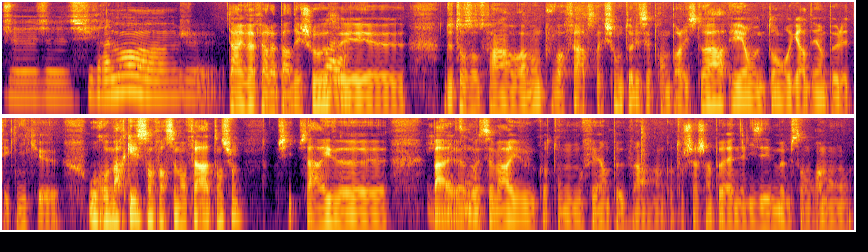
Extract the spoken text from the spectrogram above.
je, je, je suis vraiment, euh, je, T'arrives à faire la part des choses Voilà. et euh, de temps en temps, enfin vraiment pouvoir faire abstraction, te laisser prendre par l'histoire et en même temps regarder un peu la technique euh, ou remarquer sans forcément faire attention. Si, ça arrive, euh, pas- euh, moi ça m'arrive quand on fait un peu, quand on cherche un peu à analyser, même sans vraiment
